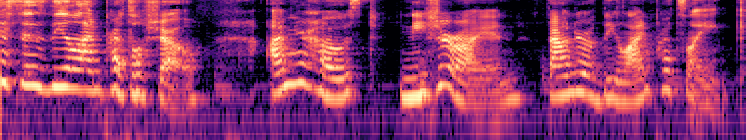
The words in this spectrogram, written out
This is the Aligned Pretzel Show. I'm your host, Nisha Ryan, founder of the Aligned Pretzel Inc.,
